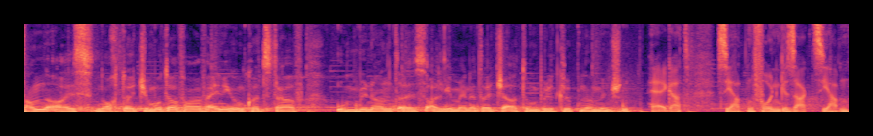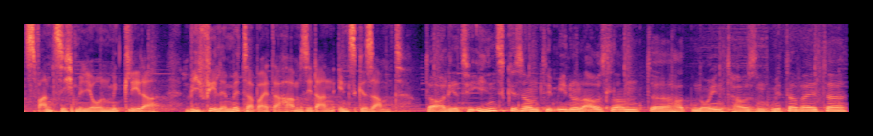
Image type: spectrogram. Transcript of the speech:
dann als Norddeutsche Motorfahrervereinigung kurz darauf umbenannt als Allgemeiner Deutscher Automobilclub nach München. Herr Eggert, Sie hatten vorhin gesagt, Sie haben 20 Millionen Mitglieder. Wie viele Mitarbeiter haben Sie dann insgesamt? Der ADAC insgesamt im In- und Ausland äh, hat 9000 Mitarbeiter.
